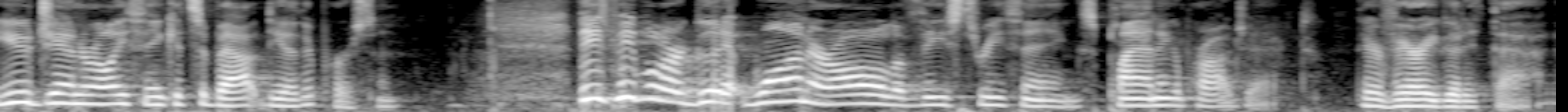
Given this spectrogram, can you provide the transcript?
You generally think it's about the other person. These people are good at one or all of these three things planning a project. They're very good at that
